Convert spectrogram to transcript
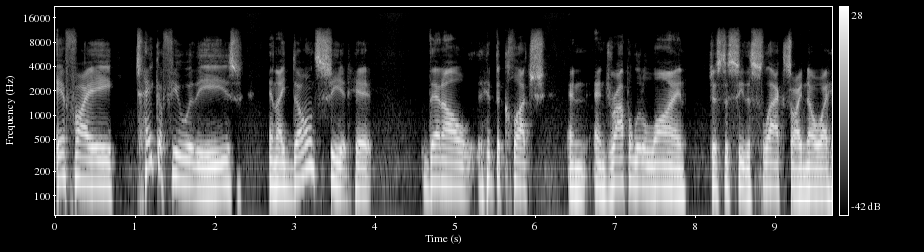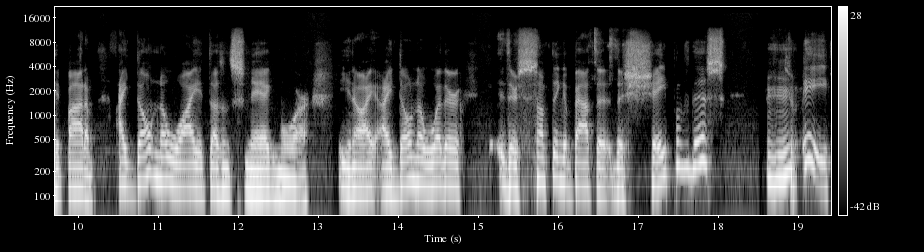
If I take a few of these and I don't see it hit, then I'll hit the clutch and and drop a little line just to see the slack so I know I hit bottom. I don't know why it doesn't snag more. You know, I, I don't know whether there's something about the the shape of this. Mm-hmm. To me,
